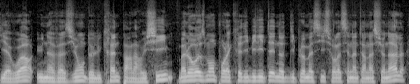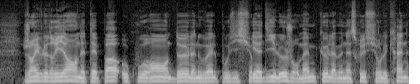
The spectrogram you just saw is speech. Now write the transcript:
y avoir une invasion de l'Ukraine par la Russie. Malheureusement, pour la crédibilité de notre diplomatie sur la scène internationale, Jean-Yves Le Drian n'était pas au courant de la nouvelle position et a dit le jour même que la menace russe sur l'Ukraine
